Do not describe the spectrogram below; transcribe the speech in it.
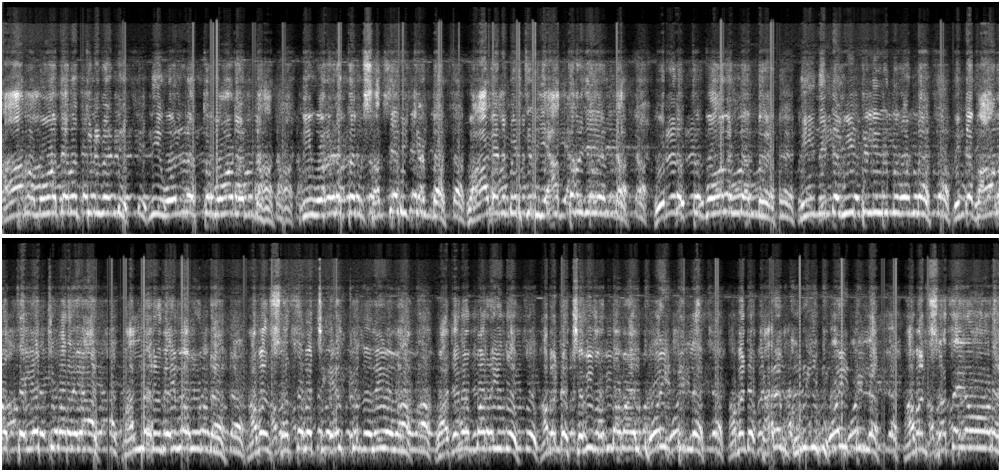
പാപമോചനത്തിന് വേണ്ടി നീ ഒരിടത്തും ഓടണ്ട. നീ ഒരിടത്തും സഞ്ചരിക്കണ്ട. വാഹനം പിടിച്ചിട്ട് യാത്ര ചെയ്യണ്ട. ഒരിടത്തും പോകണ്ടെന്ന് നീ നിന്റെ വീട്ടിൽ ഇരുന്നു കൊണ്ട് നിന്റെ പാപത്തെ ഏറ്റുപറയാൻ നല്ലൊരു ദൈവമുണ്ട്. അവൻ ശ്രദ്ധ വെച്ച് കേൾക്കുന്ന ദൈവമാ. വചനം പറയുന്നു. അവന്റെ ചെവി മന്ദമായി പോയിട്ടില്ല. അവന്റെ കരം കുറുകി പോയിട്ടില്ല. അവൻ ശ്രദ്ധയോട്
